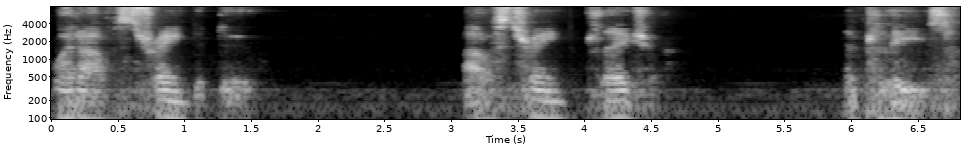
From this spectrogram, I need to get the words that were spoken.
what I was trained to do. I was trained to pleasure and please.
